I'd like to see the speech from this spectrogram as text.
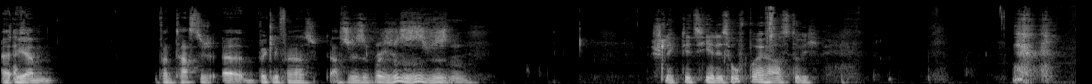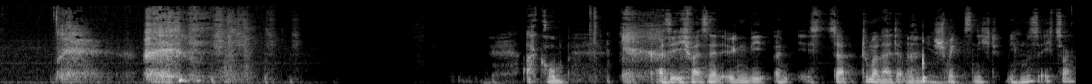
äh, ja, fantastisch, äh, wirklich fantastisch. Schlägt jetzt hier das Hofbräuhaus durch. Ach komm. Also ich weiß nicht, irgendwie, ähm, ist, tut mir leid, aber mir schmeckt's nicht. Ich muss echt sagen,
